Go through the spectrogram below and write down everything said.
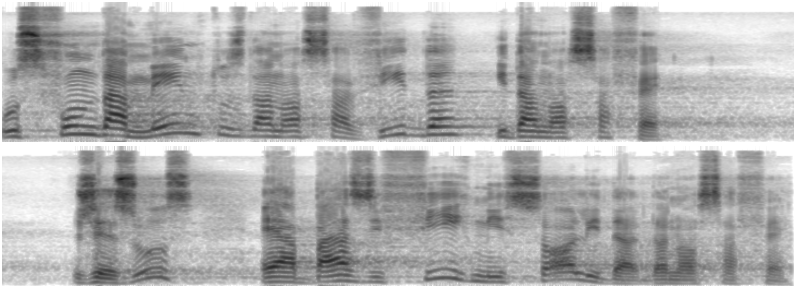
os fundamentos da nossa vida e da nossa fé. Jesus é a base firme e sólida da nossa fé.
